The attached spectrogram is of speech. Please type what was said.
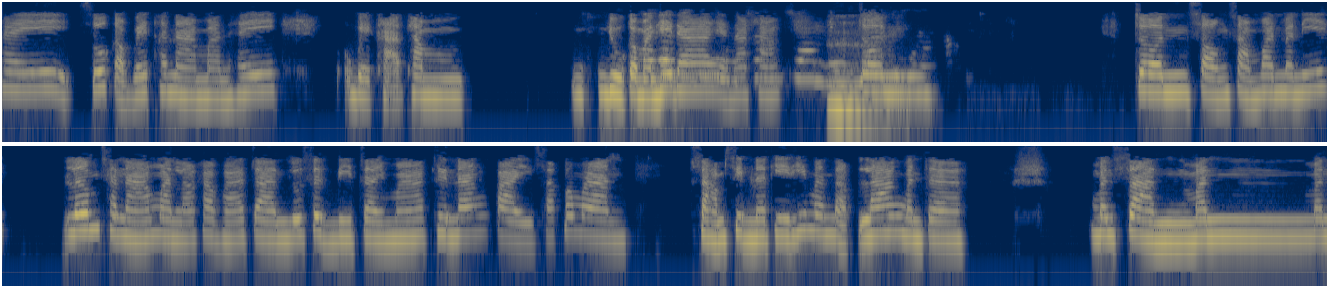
ให้สู้กับเวทนามันให้อุเบกขาทำอยู่กับมันให้ได้นะคะ จน จนสองสามวันมานี้เริ่มชนะมันแล้วค่ะ พระอาจารย์รู้สึกดีใจมากคือนั่งไปสักประมาณสามสิบนาทีที่มันแบบล่างมันจะ มันสั่นมันมัน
